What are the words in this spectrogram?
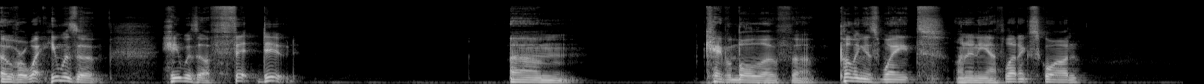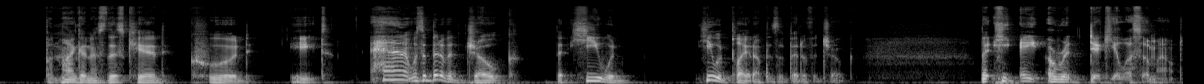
overweight. He was a he was a fit dude. Um capable of uh, pulling his weight on any athletic squad. But my goodness, this kid could eat. And it was a bit of a joke that he would he would play it up as a bit of a joke. But he ate a ridiculous amount.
